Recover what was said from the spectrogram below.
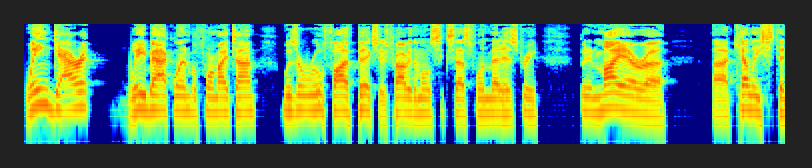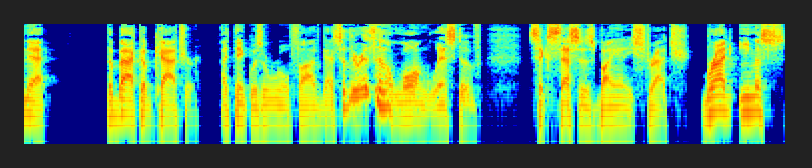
Wayne Garrett way back when, before my time, was a Rule 5 pick. So he's probably the most successful in Met history. But in my era, uh, Kelly Stinnett, the backup catcher, I think was a Rule 5 guy. So there isn't a long list of successes by any stretch. Brad Emaus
